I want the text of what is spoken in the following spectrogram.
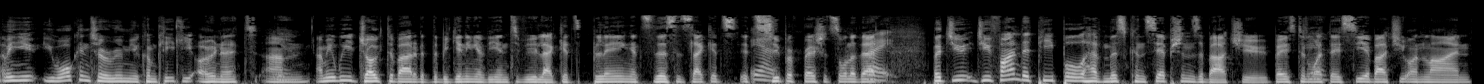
I mean, you, you walk into a room, you completely own it. Um, I mean, we joked about it at the beginning of the interview, like it's bling, it's this, it's like, it's, it's Yeah. super fresh, it's all of that. Right. But do you, do you find that people have misconceptions about you based on what they see about you online?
